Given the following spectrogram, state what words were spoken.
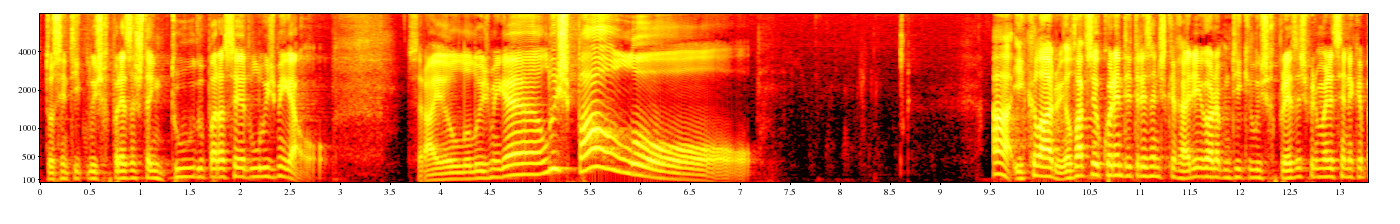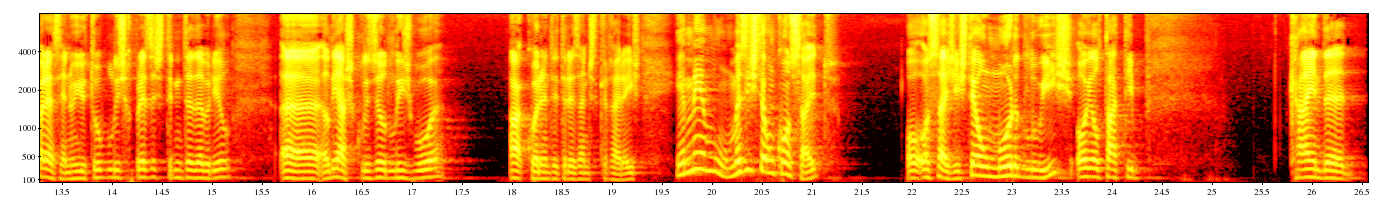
Estou a sentir que Luís Represas tem tudo para ser Luís Miguel. Será ele Luís Miguel? Luís Paulo! Ah, e claro, ele vai fazer 43 anos de carreira e agora meti aqui Luís Represas. Primeira cena que aparece é no YouTube, Luís Represas, 30 de Abril. Uh, aliás, Coliseu de Lisboa. Ah, 43 anos de carreira. É isto. É mesmo, mas isto é um conceito? Ou, ou seja, isto é o humor de Luís? Ou ele está tipo. Kinda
